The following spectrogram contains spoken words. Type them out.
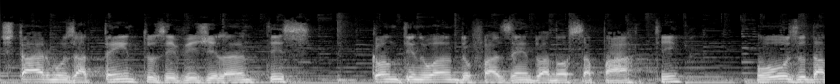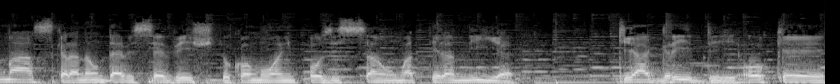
estarmos atentos e vigilantes, continuando fazendo a nossa parte. O uso da máscara não deve ser visto como uma imposição, uma tirania que agride ou que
